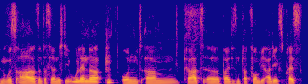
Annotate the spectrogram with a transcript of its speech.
in den USA sind das ja nicht EU-Länder. Und ähm, gerade äh, bei diesen Plattformen wie AliExpress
